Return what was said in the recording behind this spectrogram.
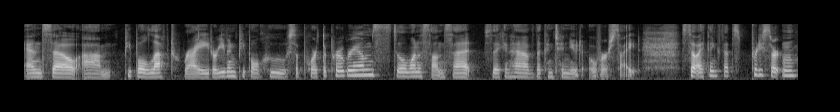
And so, um, people left, right, or even people who support the programs still want a sunset so they can have the continued oversight. So, I think that's pretty certain.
